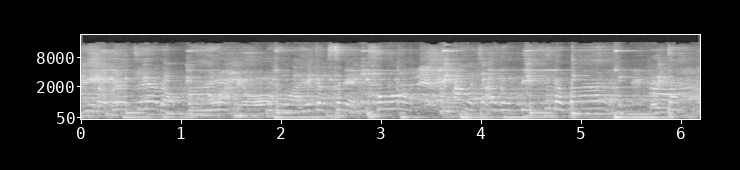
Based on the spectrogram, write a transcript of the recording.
เก็บยวเพื่อจะได้ดอกไม้ไปถวายกับเสด็จพ่อเพื่อจะอารมณ์ดีขึ้นมาบ้างไป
